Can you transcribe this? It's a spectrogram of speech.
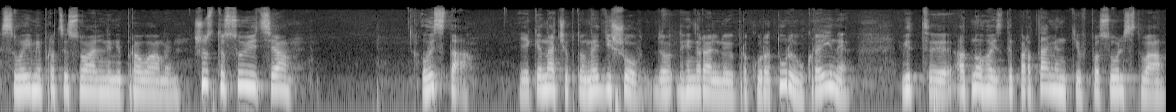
своїми процесуальними правами. Що стосується листа, який начебто не дійшов до Генеральної прокуратури України від е, одного із департаментів посольства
